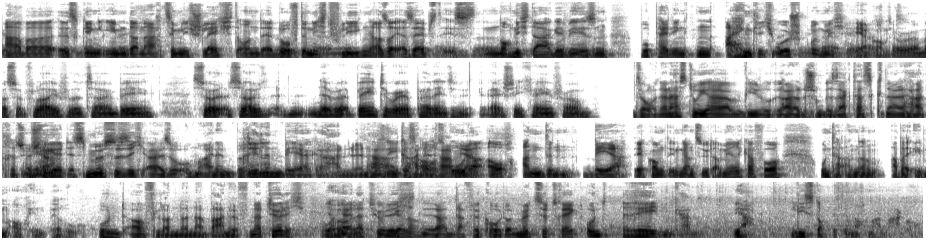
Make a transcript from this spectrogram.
Aber es ging ihm danach ziemlich schlecht und er durfte nicht fliegen. Also er selbst ist noch nicht da gewesen, wo Paddington eigentlich ursprünglich herkommt. So I mustn't fly for the time being. So, so I've never been to where Paddington actually came from. So, und dann hast du ja, wie du gerade schon gesagt hast, knallhart recherchiert. Es müsse sich also um einen Brillenbär gehandeln, ha Sieht es gehandelt aus. haben. Oder ja. auch Andenbär. Der kommt in ganz Südamerika vor, unter anderem aber eben auch in Peru. Und auf Londoner Bahnhöfen. Natürlich. Wo Jawohl, er natürlich genau. ja, Duffelcoat und Mütze trägt und reden kann. Ja, lies doch bitte nochmal, Marco.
